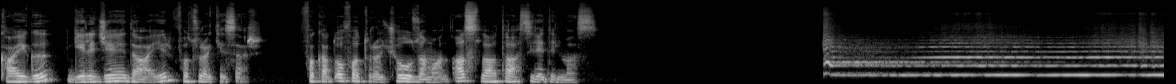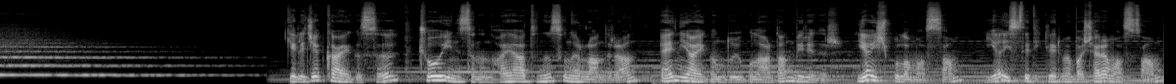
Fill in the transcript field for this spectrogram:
Kaygı, geleceğe dair fatura keser. Fakat o fatura çoğu zaman asla tahsil edilmez. Gelecek kaygısı çoğu insanın hayatını sınırlandıran en yaygın duygulardan biridir. Ya iş bulamazsam, ya istediklerimi başaramazsam,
